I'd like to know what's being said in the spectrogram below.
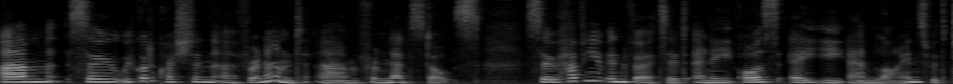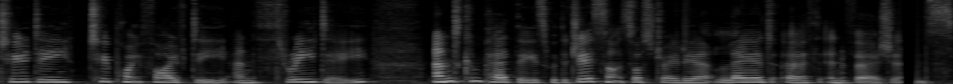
Um, so, we've got a question uh, for Anand um, from Ned Stoltz. So, have you inverted any Oz AEM lines with 2D, 2.5D, and 3D and compared these with the Geoscience Australia layered Earth inversions?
